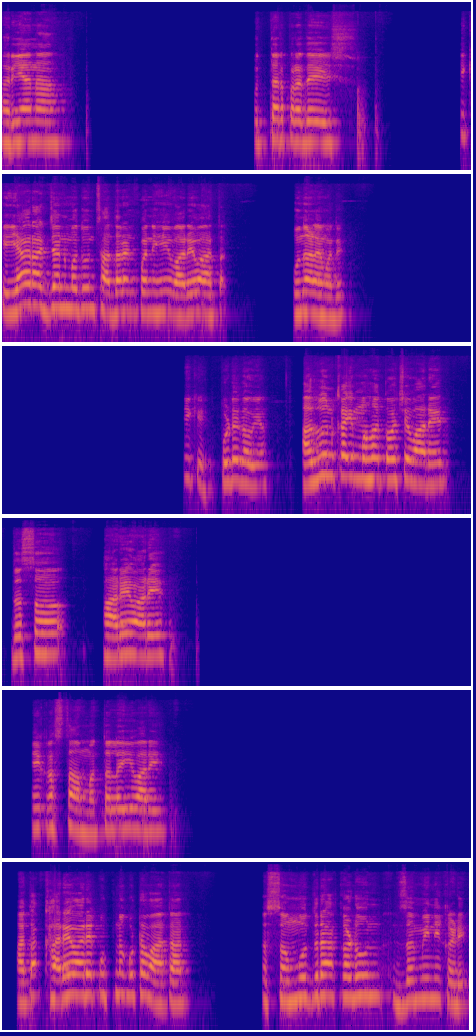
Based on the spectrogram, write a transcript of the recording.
हरियाणा उत्तर प्रदेश. ठीक आहे या राज्यांमधून साधारणपणे हे वारे वाहतात. उन्हाळ्यामध्ये. ठीक आहे पुढे जाऊया. अजून काही महत्त्वाचे वारे आहेत जसं खारे वारे. एक असता मतलई वारे. आता खारे वारे कुठनं कुठं वाहतात? तर समुद्राकडून जमिनीकडे.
